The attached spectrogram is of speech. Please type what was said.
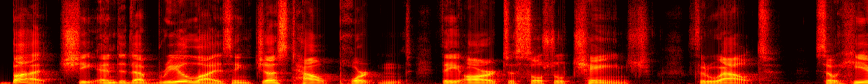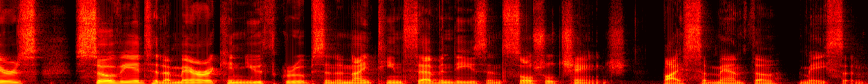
But she ended up realizing just how important they are to social change throughout. So here's Soviet and American youth groups in the 1970s and social change by Samantha Mason.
